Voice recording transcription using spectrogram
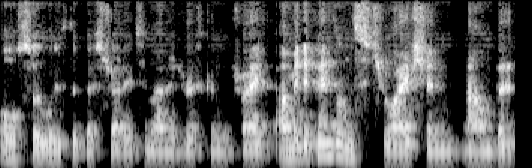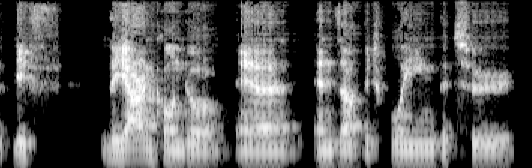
also, what is the best strategy to manage risk in the trade? Mean, it depends on the situation, um, but if the iron condor uh, ends up between the two,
